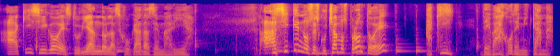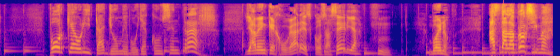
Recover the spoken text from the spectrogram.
Aquí sigo estudiando las jugadas de María. Así que nos escuchamos pronto, ¿eh? Aquí, debajo de mi cama. Porque ahorita yo me voy a concentrar. Ya ven que jugar es cosa seria. Bueno, hasta la próxima.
